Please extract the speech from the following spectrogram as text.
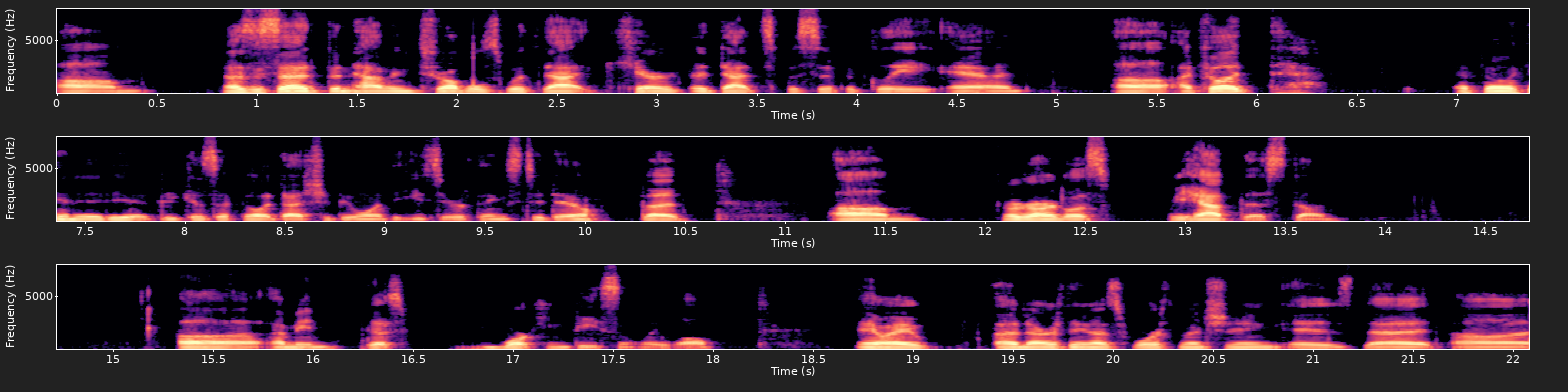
um, as I said, been having troubles with that character, that specifically, and uh, I feel like I feel like an idiot because I feel like that should be one of the easier things to do. But um, regardless, we have this done. Uh, I mean, this working decently well. Anyway, another thing that's worth mentioning is that uh,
